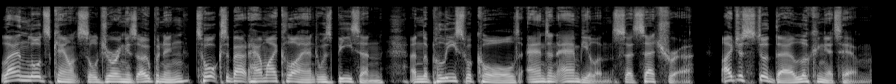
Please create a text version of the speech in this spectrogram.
Landlord's counsel during his opening talks about how my client was beaten and the police were called and an ambulance, etc. I just stood there looking at him.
